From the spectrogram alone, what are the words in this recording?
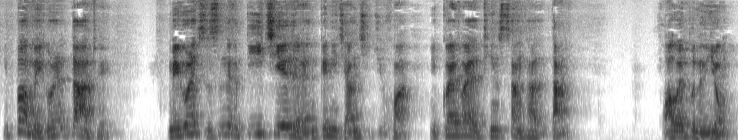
你抱美国人的大腿，美国人只是那个低阶的人，跟你讲几句话，你乖乖的听上他的当。华为不能用，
